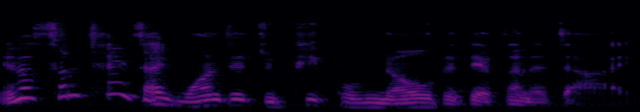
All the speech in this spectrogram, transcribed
You know, sometimes I wonder do people know that they're gonna die?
